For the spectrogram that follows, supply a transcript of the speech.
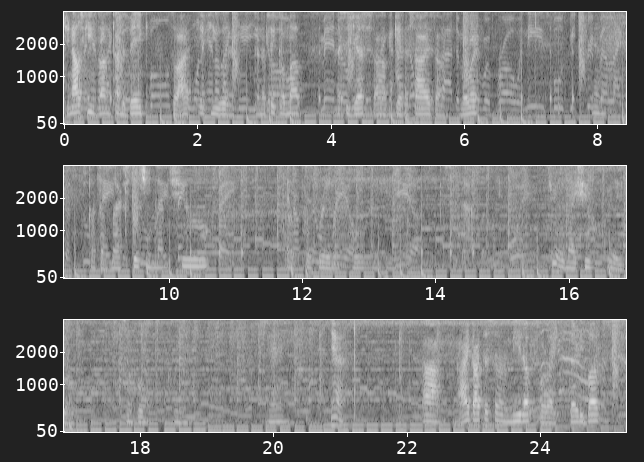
Janoski's run kind of big, so I, if you were gonna pick them up, I suggest um, get a size um, lower. Yeah. Got the black stitching on the shoe. And a perforated hole. It's really nice shoe. Really dope. Simple, clean. And yeah, uh, I got this on a meetup for like 30 bucks.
